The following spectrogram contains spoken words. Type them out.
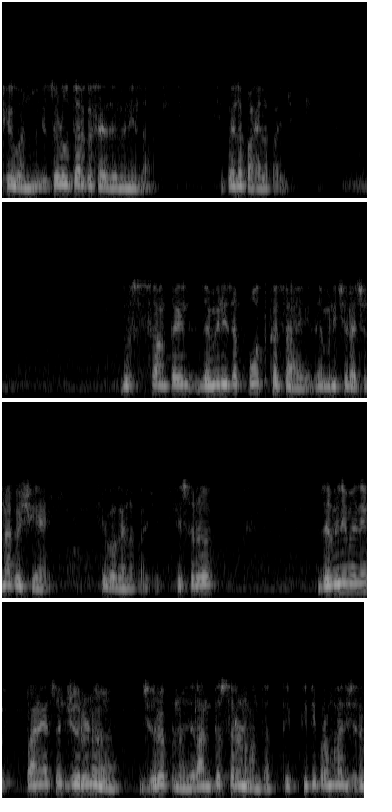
ठेवण म्हणजे चढ उतार कसा आहे जमिनीला? हे पहिला पाहायला पाहिजे. दुसरं सांगता येईल जमिनीचा पोत कसा आहे? जमिनीची रचना कशी आहे? हे बघायला पाहिजे. तिसरं जमिनीमध्ये पाण्याचं जिरणं झिरपणं ज्याला अंतःसरण म्हणतात ते किती प्रमाणात झिरप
